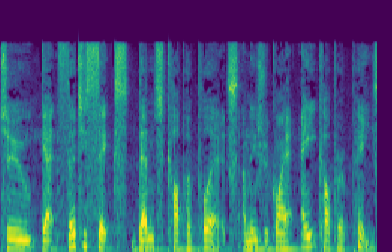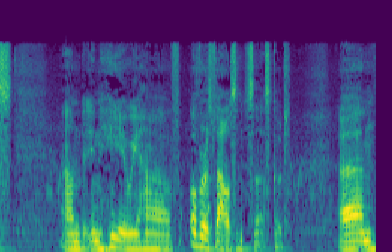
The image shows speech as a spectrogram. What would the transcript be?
to get 36 dense copper plates and these require 8 copper apiece. And in here we have over a thousand, so that's good. Um,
